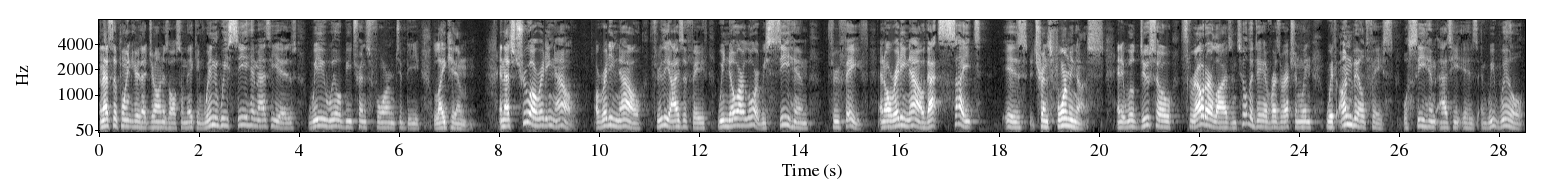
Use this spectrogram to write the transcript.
And that's the point here that John is also making. When we see him as he is, we will be transformed to be like him. And that's true already now. Already now, through the eyes of faith, we know our Lord. We see him through faith. And already now, that sight is transforming us. And it will do so throughout our lives until the day of resurrection when, with unveiled face, we'll see him as he is. And we will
